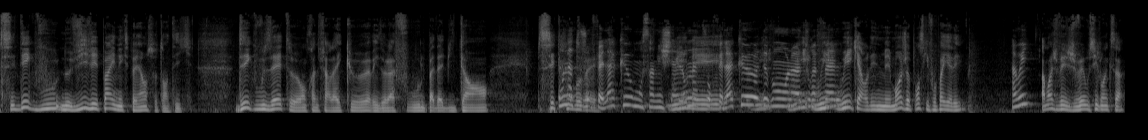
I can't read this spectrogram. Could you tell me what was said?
c'est dès que vous ne vivez pas une expérience authentique. Dès que vous êtes euh, en train de faire la queue avec de la foule, pas d'habitants, c'est très On a toujours fait la queue au Mont-Saint-Michel, on a toujours fait la queue devant la Tour Eiffel. Oui, Caroline, mais moi je pense qu'il ne faut pas y aller. Ah oui? Ah moi je vais, je vais aussi loin que ça.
